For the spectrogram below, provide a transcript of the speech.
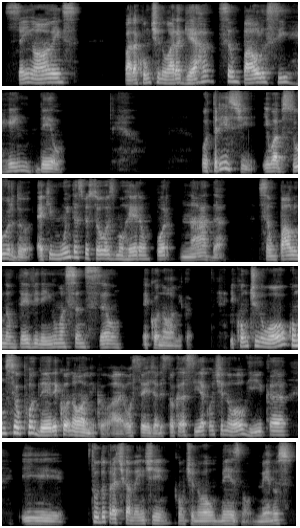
sem homens, para continuar a guerra, São Paulo se rendeu. O triste e o absurdo é que muitas pessoas morreram por nada. São Paulo não teve nenhuma sanção econômica e continuou com seu poder econômico, ou seja, a aristocracia continuou rica e tudo praticamente continuou o mesmo, menos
